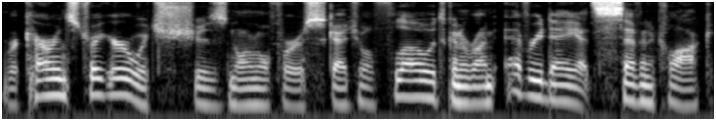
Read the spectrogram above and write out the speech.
recurrence trigger, which is normal for a scheduled flow. It's going to run every day at 7 o'clock.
